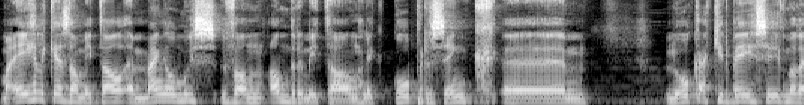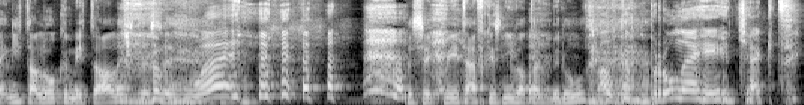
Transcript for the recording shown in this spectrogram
Maar eigenlijk is dat metaal een mengelmoes van andere metalen, gelijk koper, zink, look heb ik hierbij geschreven, maar dat ik niet dat look een metaal is. Dus, eh, Wat? dus ik weet even niet wat dat ik bedoel. Welke bronnen heb je gecheckt?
